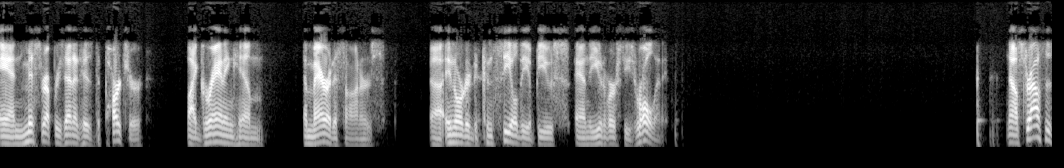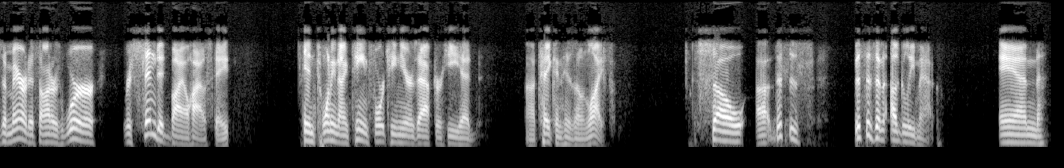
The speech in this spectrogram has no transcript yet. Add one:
and misrepresented his departure by granting him emeritus honors uh, in order to conceal the abuse and the university's role in it. Now, Strauss's emeritus honors were rescinded by Ohio State in 2019, 14 years after he had uh, taken his own life. So uh, this is this is an ugly matter, and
